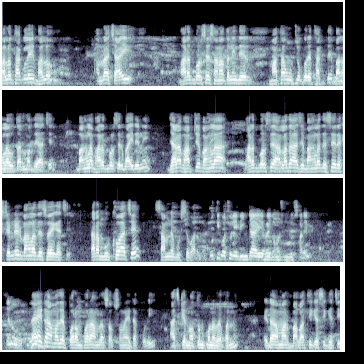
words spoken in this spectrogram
ভালো থাকলেই ভালো। আমরা চাই ভারতবর্ষে সনাতনীদের মাথা উঁচু করে থাকতে বাংলাও তার মধ্যে আছে। বাংলা ভারতবর্ষের বাইরে নেই। যারা ভাবছে বাংলা ভারতবর্ষে আলাদা আছে, বাংলাদেশের এক্সটেন্ডেড বাংলাদেশ হয়ে গেছে, তারা মূর্খ আছে। সামনে বুঝতে পারবে। প্রতি বছর এই দিনটা এভাবে জনসংযোগ সারেন কেন? না এটা আমাদের পরম্পরা আমরা সবসময় এটা করি। আজকে নতুন কোনো ব্যাপার নেই এটা আমার বাবা থেকে শিখেছি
